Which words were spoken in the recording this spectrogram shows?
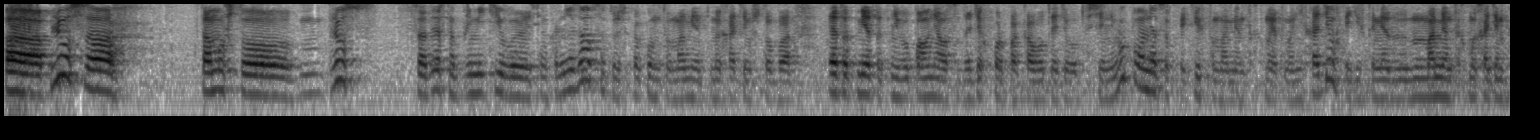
А, плюс а, к тому, что плюс Соответственно, примитивы синхронизации, то есть в каком-то момент мы хотим, чтобы этот метод не выполнялся до тех пор, пока вот эти вот все не выполнятся. В каких-то моментах мы этого не хотим, в каких-то моментах мы хотим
